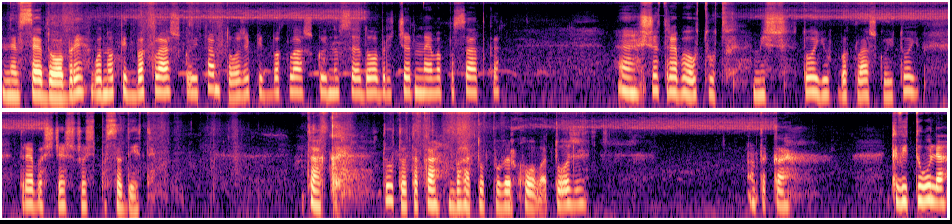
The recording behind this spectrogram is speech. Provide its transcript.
не все добре, воно під баклажкою, там теж під баклажкою не все добре, чернева посадка. Е, Ще треба отут, між тою баклажкою тою, треба ще щось посадити. Так, тут отака багатоповерхова теж. Отака квітуля.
